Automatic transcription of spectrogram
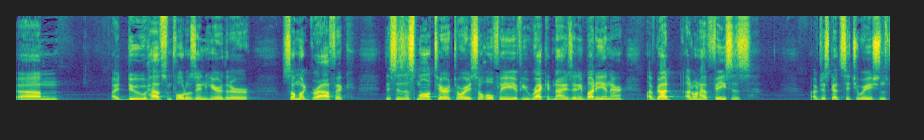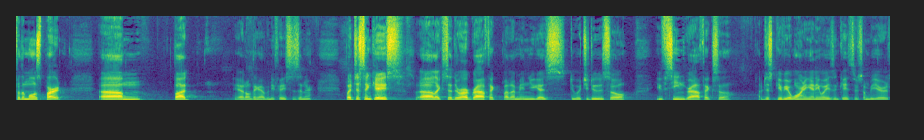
Um, I do have some photos in here that are somewhat graphic. This is a small territory, so hopefully if you recognize anybody in there, I've got, I don't have faces. I've just got situations for the most part. Um, but yeah, I don't think I have any faces in there. But just in case, uh, like I said, there are graphic, but I mean, you guys do what you do, so you've seen graphics, so I'll just give you a warning anyways in case there's somebody yours.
